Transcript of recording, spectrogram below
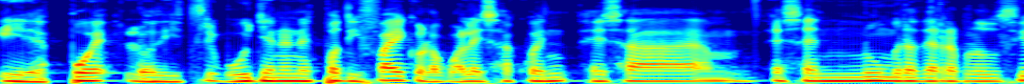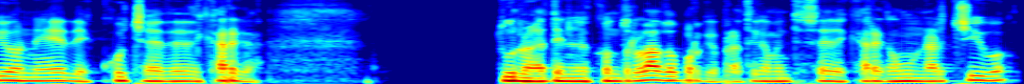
y después lo distribuyen en Spotify, con lo cual esa, ese número de reproducciones, de escuchas y de descarga, tú no la tienes controlado porque prácticamente se descarga un archivo.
